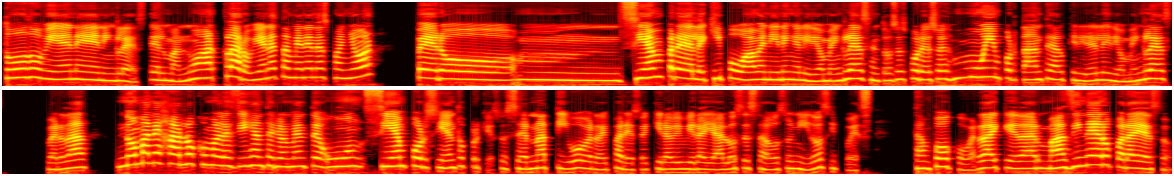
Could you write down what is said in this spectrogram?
Todo viene en inglés. El manual, claro, viene también en español, pero mmm, siempre el equipo va a venir en el idioma inglés. Entonces, por eso es muy importante adquirir el idioma inglés, ¿verdad? No manejarlo, como les dije anteriormente, un 100%, porque eso es ser nativo, ¿verdad? Y para eso hay que ir a vivir allá a los Estados Unidos y pues tampoco, ¿verdad? Hay que dar más dinero para eso.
